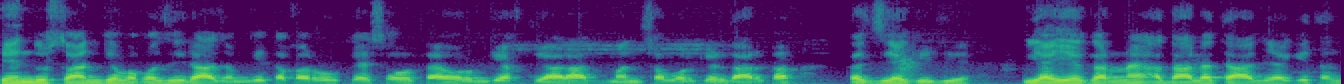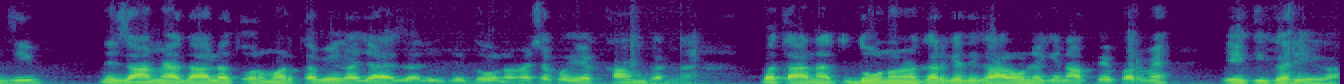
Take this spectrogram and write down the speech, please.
कि हिंदुस्तान के वज़ी अजम की तकर्र कैसे होता है और उनके अख्तियार मनसब और किरदार का तजिया कीजिए। या ये करना है, अदालत आलिया की तंजीम, निज़ाम अदालत और मरतबे का जायज़ा लीजिए। दोनों में से कोई एक काम करना है, बताना है। तो दोनों में करके दिखा रहा हूँ, लेकिन आप पेपर में एक ही करिएगा।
